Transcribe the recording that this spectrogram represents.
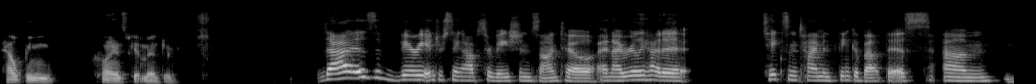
helping clients get mentored? that is a very interesting observation, Santo. And I really had to take some time and think about this. Um, mm-hmm.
